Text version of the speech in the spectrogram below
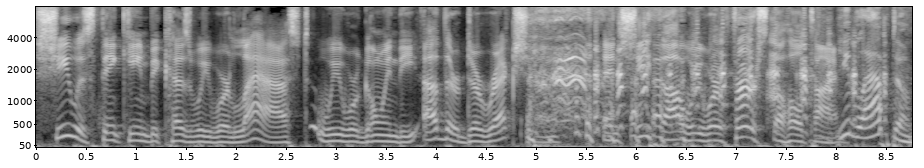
She was thinking because we were last, we were going the other direction, and she thought we were first the whole time. you'd lapped them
